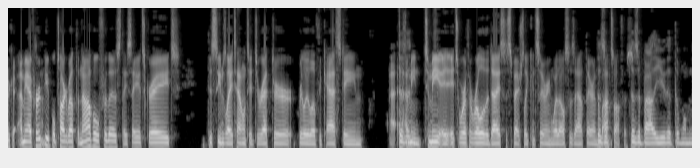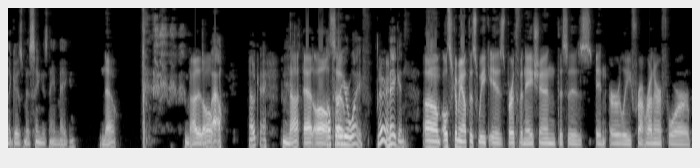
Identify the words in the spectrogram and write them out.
okay. I mean, I've heard So- people talk about the novel for this. They say it's great. This seems like a talented director. Really love the casting. I, Does I it- mean, to me, it, it's worth a roll of the dice, especially considering what else is out there in the Does it- box office. Does it bother you that the woman that goes missing is named Megan? no, not at all. Wow. Okay. Not at all. I'll So- tell your wife, right. Megan. Um, also coming out this week is Birth of a Nation. This is an early frontrunner for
